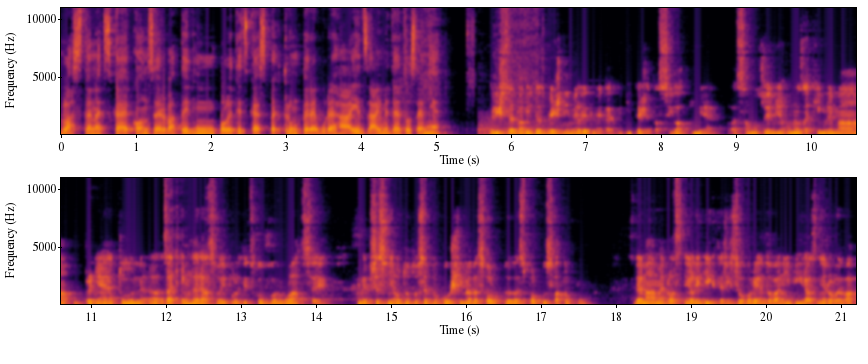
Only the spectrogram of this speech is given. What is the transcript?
vlastenecké, konzervativní politické spektrum, které bude hájit zájmy této země? Když se bavíte s běžnými lidmi, tak vidíte, že ta síla tu je. Ale samozřejmě ona zatím nemá úplně tu, eh, zatím hledá svoji politickou formulaci. A my přesně o toto se pokoušíme ve spolku, ve spolku Svatopluk. Zde máme vlastně lidi, kteří jsou orientovaní výrazně doleva,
